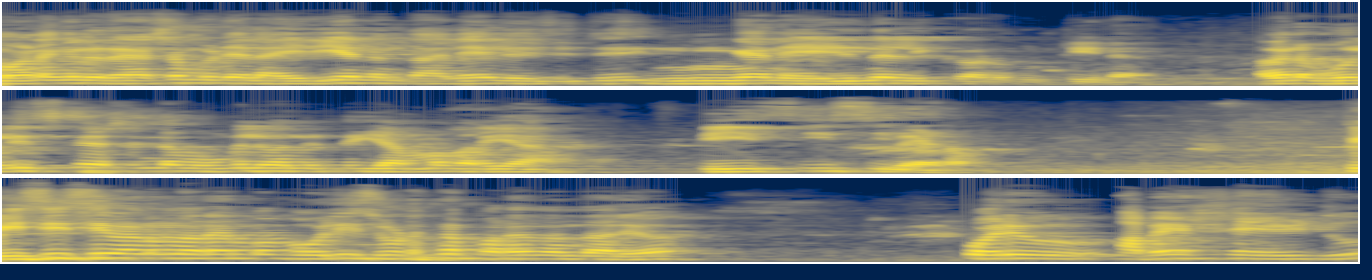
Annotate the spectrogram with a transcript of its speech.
വേണമെങ്കിൽ റേഷൻ പിടിയാൽ അരിയെല്ലാം തലയിൽ വെച്ചിട്ട് ഇങ്ങനെ എഴുന്നള്ളിക്കുകയാണ് കുട്ടീനെ. അങ്ങനെ പോലീസ് സ്റ്റേഷന്റെ മുമ്പിൽ വന്നിട്ട് ഈ അമ്മ പറയാ പി സി സി വേണം. പി സി സി വേണം എന്ന് പറയുമ്പോൾ പോലീസ് ഉടനെ പറയുന്നത് എന്താ അറിയോ? ഒരു അപേക്ഷ എഴുതു.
